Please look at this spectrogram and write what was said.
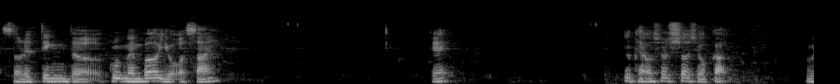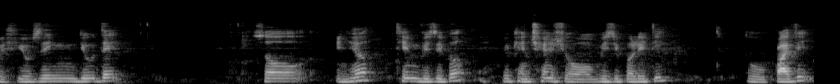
selecting the group member you assign. Okay. You can also search your card with using due date. So in here team visible you can change your visibility to private.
